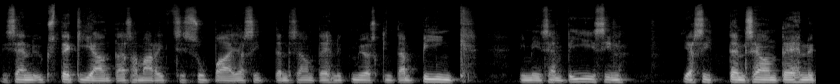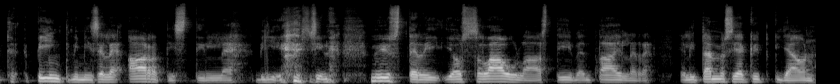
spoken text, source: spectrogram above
niin sen yksi tekijä on tämä sama Ritsi Supa, ja sitten se on tehnyt myöskin tämän Pink-nimisen biisin, ja sitten se on tehnyt Pink-nimiselle artistille biisin Mystery, jossa laulaa Steven Tyler. Eli tämmöisiä kytkyjä on.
